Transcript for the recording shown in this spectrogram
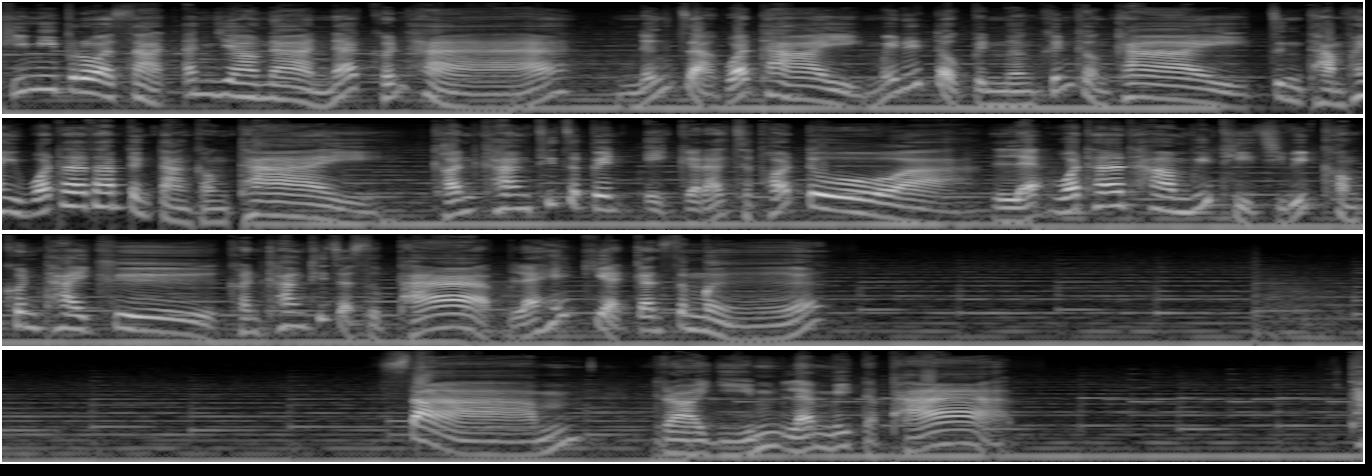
ที่มีประวัติศาสตร์อันยาวนานน่าค้นหา เนื่องจากว่าไทยไม่ได้ตกเป็นเมืองขึ้นของใครจึงทำให้วัฒนธรรมต่างๆ ของไทยค่อนข้างที่จะเป็นเอกลักษณ์เฉพาะตัว และวัฒนธรรมวิถีชีวิตของคนไทยคือ ค่อนข้างที่จะสุภาพและให้เกียรติกันเสมอ 3. รอยยิ้มและมิตรภาพ ไท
